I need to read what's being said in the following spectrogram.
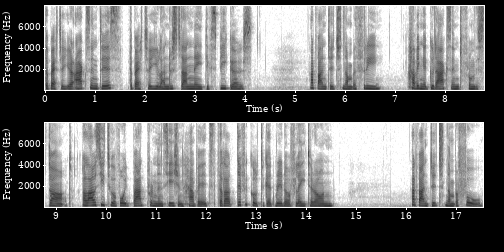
the better your accent is, the better you'll understand native speakers. Advantage number three having a good accent from the start allows you to avoid bad pronunciation habits that are difficult to get rid of later on. Advantage number four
